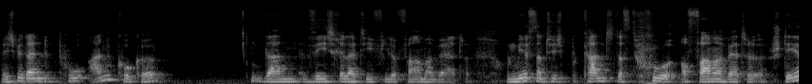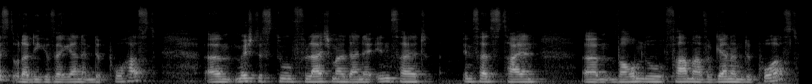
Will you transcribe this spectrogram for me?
wenn ich mir dein Depot angucke, dann sehe ich relativ viele Pharmawerte. Und mir ist natürlich bekannt, dass du auf Pharmawerte stehst oder die sehr gerne im Depot hast. Ähm, möchtest du vielleicht mal deine Insight, Insights teilen, ähm, warum du Pharma so gerne im Depot hast?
